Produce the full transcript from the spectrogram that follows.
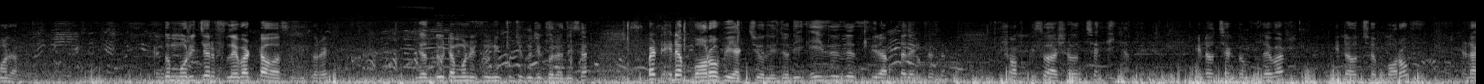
মজা। একদম মরিচের ফ্লেভারটাও আছে ভিতরে। যে দুইটা মরিচ উনি কুচি কুচি করে দিছে। বাট এটা বরফই অ্যাকচুয়ালি যদি এই যে যে সিরাপটা দেখতেছেন সব কিছু আসে হচ্ছে এইখান থেকে। এটা হচ্ছে একদম ফ্লেভার এটা হচ্ছে বরফ। এটা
